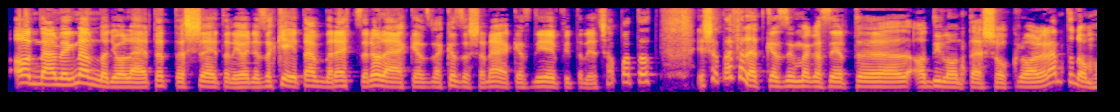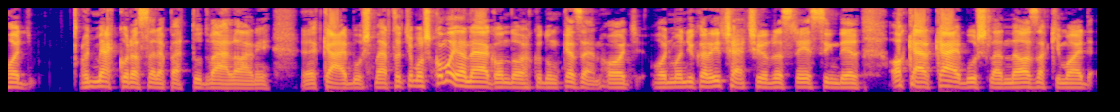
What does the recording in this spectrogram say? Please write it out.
annál még nem nagyon lehetett ezt sejteni, hogy ez a két ember egyszer ölelkezve közösen elkezdi építeni a csapatot, és hát ne feledkezzünk meg azért a Dillon tesokról. Nem tudom, hogy hogy mekkora szerepet tud vállalni Kyle Busch, mert hogyha most komolyan elgondolkodunk ezen, hogy, hogy mondjuk a Richard Childress Racingnél akár Kyle Busch lenne az, aki majd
